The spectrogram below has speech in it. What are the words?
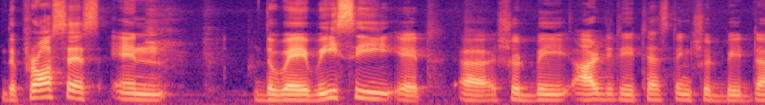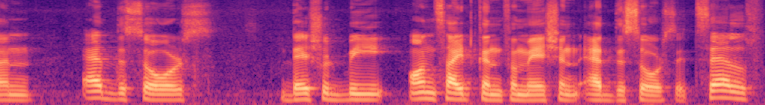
The process in the way we see it uh, should be RDT testing should be done at the source. There should be on-site confirmation at the source itself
